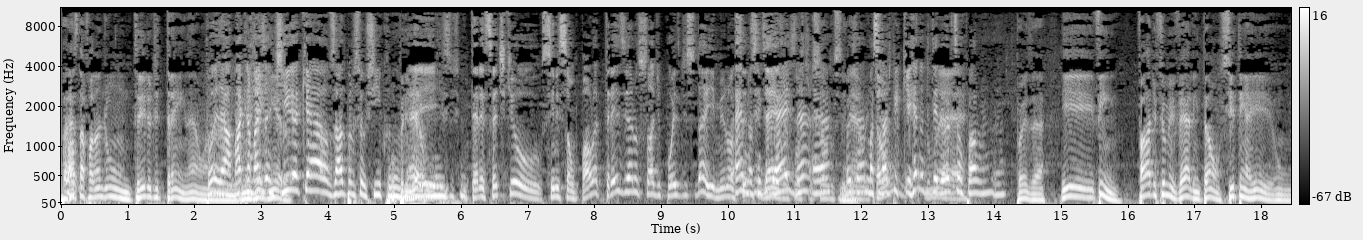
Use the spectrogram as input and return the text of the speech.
Parece que tá falando de um trilho de trem, né? Uma- Pois é, a um máquina mais engenheiro. antiga que é usada pelo seu Chico. no, primeiro- no É, interessante que o Cine São Paulo é 13 anos só depois disso daí, 1910, É, 1910, a né? construção É, do cinema. pois é, uma Então, cidade pequena do interior é- de São Paulo. Né? Pois é. E, enfim, falar de filme velho, então, citem aí um,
